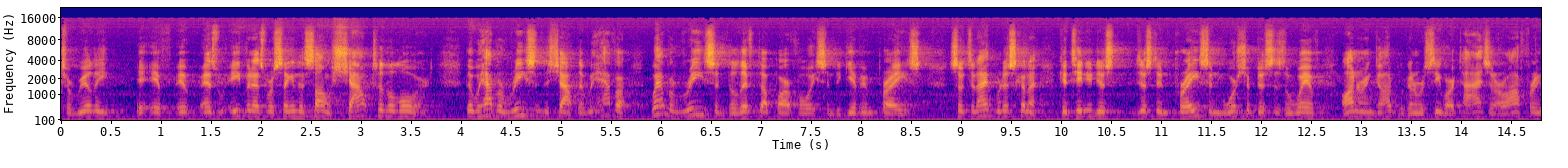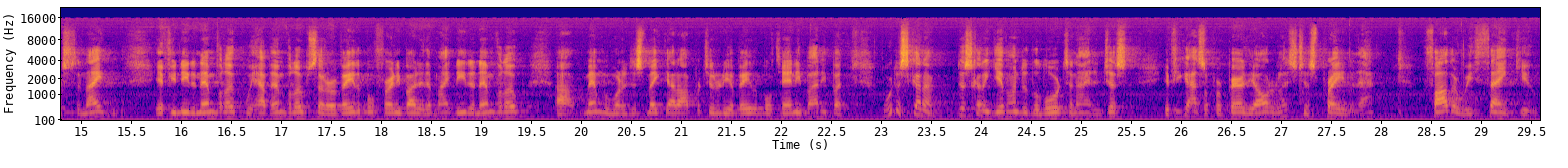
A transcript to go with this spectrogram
to really, if, if, as, even as we're singing this song, shout to the Lord. That we have a reason to shout. That we have a we have a reason to lift up our voice and to give Him praise. So tonight we're just going to continue just just in praise and worship, just as a way of honoring God. We're going to receive our tithes and our offerings tonight. And If you need an envelope, we have envelopes that are available for anybody that might need an envelope. Uh, man, we want to just make that opportunity available to anybody. But we're just gonna just gonna give unto the Lord tonight, and just if you guys will prepare the altar, let's just pray into that. Father, we thank you.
